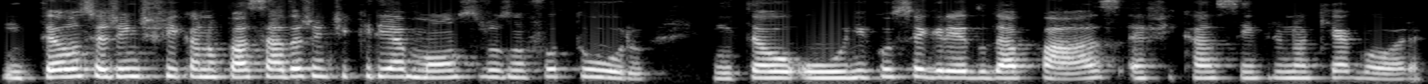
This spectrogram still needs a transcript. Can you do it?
Então, se a gente fica no passado, a gente cria monstros no futuro. Então, o único segredo da paz é ficar sempre no aqui e agora.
